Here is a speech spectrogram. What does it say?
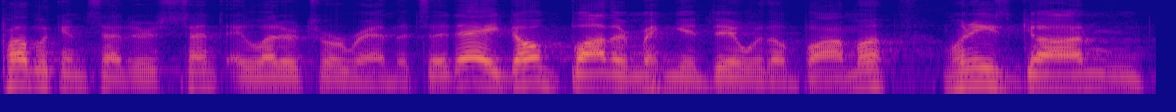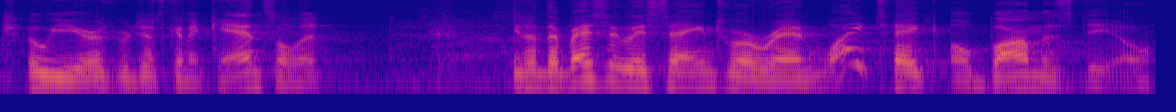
Republican senators sent a letter to Iran that said, hey, don't bother making a deal with Obama. When he's gone two years, we're just going to cancel it. You know, they're basically saying to Iran, why take Obama's deal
